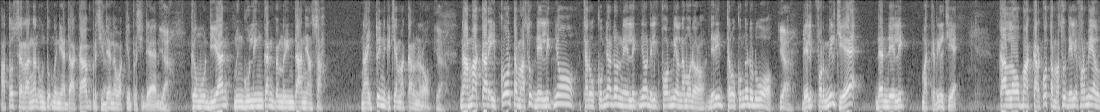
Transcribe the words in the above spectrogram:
atau serangan untuk meniadakan presiden dan wakil presiden. Ya. Kemudian menggulingkan pemerintahan yang sah. Nah itu ini kecil makar daro. Ya. Nah makar iko termasuk deliknya cara hukumnya ada deliknya delik formil nama daro. Jadi cara hukumnya ada dua. Ya. Delik formil cie dan delik material cie. Kalau makar ko termasuk delik formil.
